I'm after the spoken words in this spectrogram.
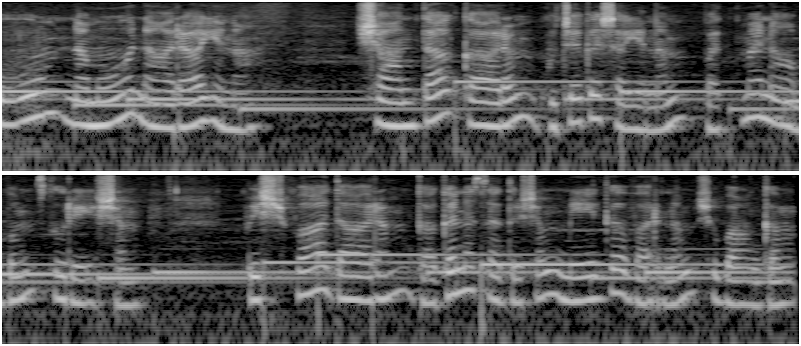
ஓம் நமோ நாராயண. சாந்தாகாரம் புஜகசயனம் பத்மநாபம் சுரேஷம். विश्वाधारं गगनसदृशं मेघवर्णं शुभाङ्गं।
